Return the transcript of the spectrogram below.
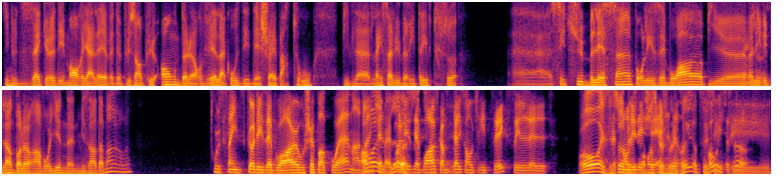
qui nous disait que des Montréalais avaient de plus en plus honte de leur ville à cause des déchets partout, puis de l'insalubrité, et tout ça. Euh, c'est-tu blessant pour les éboires, puis euh, ben Valérie Plante va leur envoyer une, mise en demeure? Là? Ou le syndicat des éboires, ou je sais pas quoi, mais en ah tant que tel, ben pas les éboires comme tel qu'on critique, c'est le. Oh, oui, c'est ça, mais tu ce que je veux dire. Oh, oui,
